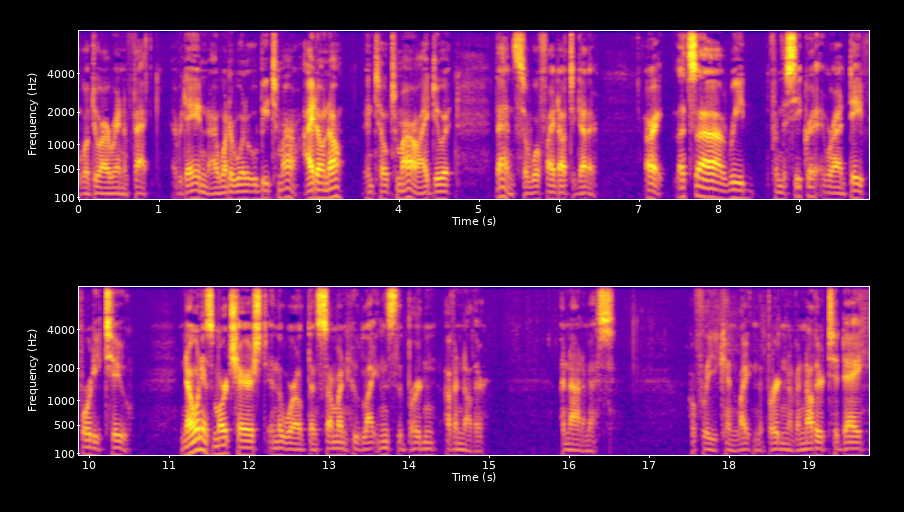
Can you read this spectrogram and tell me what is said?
and we'll do our random fact every day. And I wonder what it will be tomorrow. I don't know until tomorrow. I do it then. So we'll find out together. All right, let's uh, read from The Secret, and we're on day 42. No one is more cherished in the world than someone who lightens the burden of another. Anonymous. Hopefully, you can lighten the burden of another today.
